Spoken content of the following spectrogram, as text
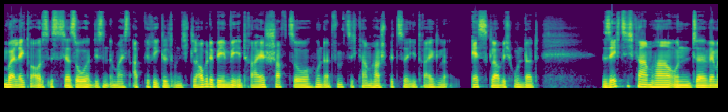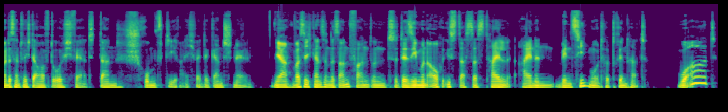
Bei Elektroautos ist es ja so, die sind meist abgeriegelt. Und ich glaube, der BMW i3 schafft so 150 kmh Spitze, i3 S glaube ich 100 60 kmh und äh, wenn man das natürlich dauerhaft durchfährt, dann schrumpft die Reichweite ganz schnell. Ja, was ich ganz interessant fand und der Simon auch, ist, dass das Teil einen Benzinmotor drin hat. What?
